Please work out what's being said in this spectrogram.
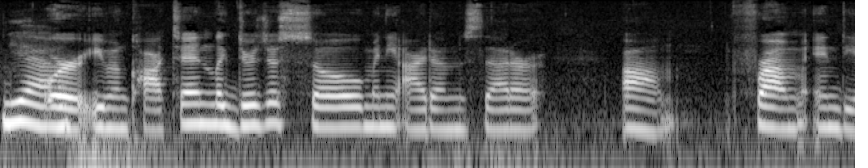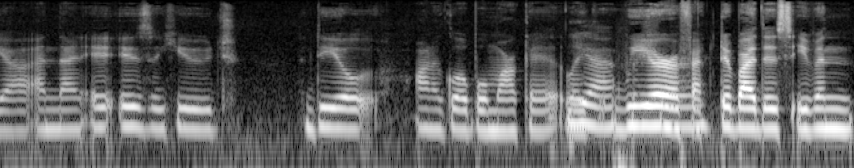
yeah or even cotton like there's just so many items that are um, from India, and then it is a huge deal on a global market. Like yeah, we are affected by this, even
